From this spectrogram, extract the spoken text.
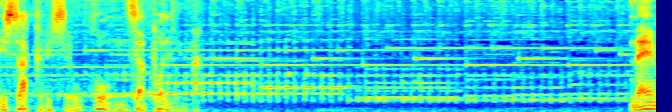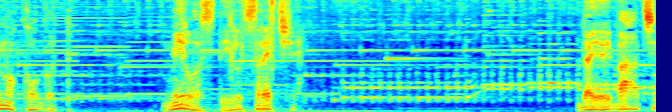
I sakri se u hum za poljima. Nemo kogot, milosti ili sreće, da joj baci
